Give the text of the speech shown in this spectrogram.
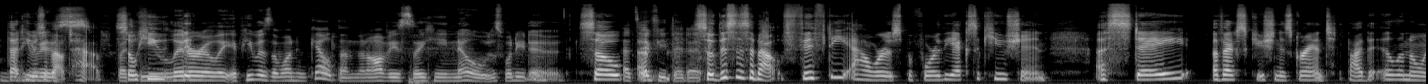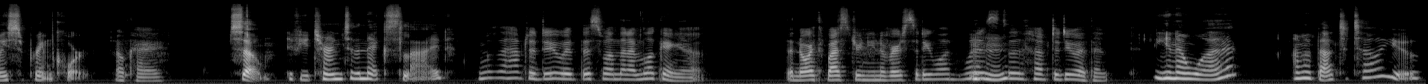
that he, was, about to have. So he, he literally, if he was the one who killed them, then obviously he knows what he did. So That's uh, if he did it. So this is about 50 hours before the execution. A stay of execution is granted by the Illinois Supreme Court. Okay. So, if you turn to the next slide, What does it have to do with this one that I'm looking at? The Northwestern University one? What Mm-hmm. does this have to do with it? you know what? I'm about to tell you.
